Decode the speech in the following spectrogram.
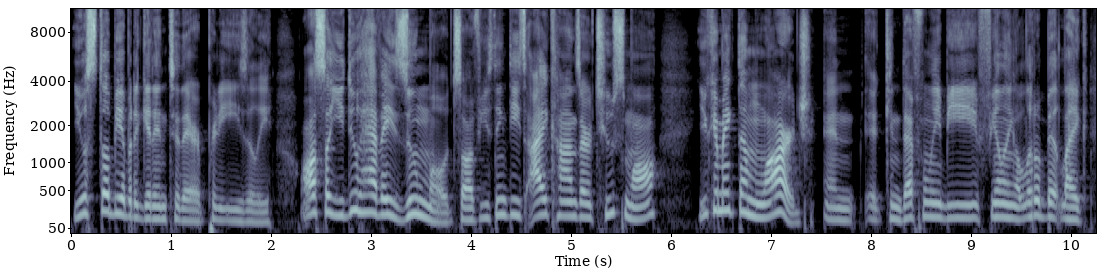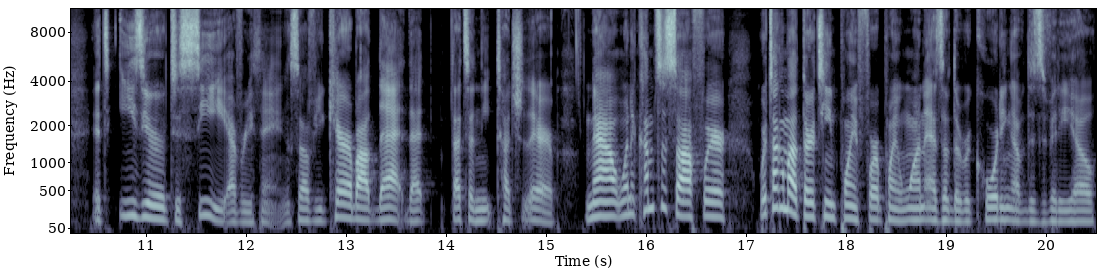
You'll still be able to get into there pretty easily. Also, you do have a zoom mode. So if you think these icons are too small, you can make them large and it can definitely be feeling a little bit like it's easier to see everything. So if you care about that, that that's a neat touch there. Now, when it comes to software, we're talking about 13.4.1 as of the recording of this video.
